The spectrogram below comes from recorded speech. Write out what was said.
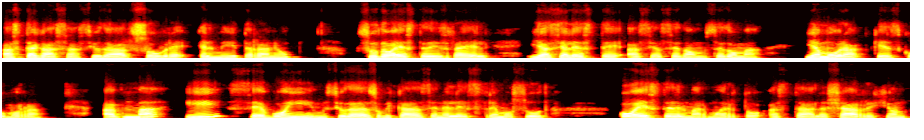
hasta Gaza, ciudad sobre el Mediterráneo, sudoeste de Israel, y hacia el este hacia Sedom, Sedoma y Amora, que es Gomorra. Adma y Seboim, ciudades ubicadas en el extremo sud oeste del Mar Muerto, hasta la Shar, región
